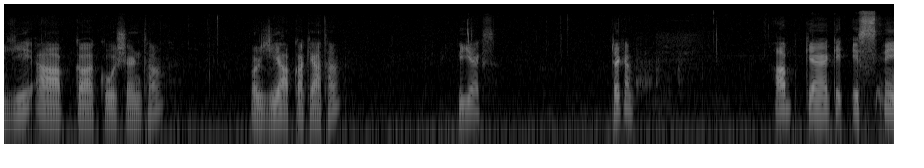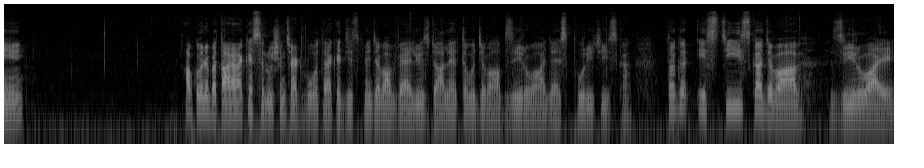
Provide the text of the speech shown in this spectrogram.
ये आपका क्वेश्चन था, और ये आपका क्या था? पी एक्स ठीक है? अब क्या है कि इसमें आपको मैंने बताया कि सोल्यूशन सेट वो होता है कि जिसमें जब आप वैल्यूज़ डालें तो वो जवाब ज़ीरो आ जाए इस पूरी चीज़ का। तो अगर इस चीज़ का जवाब ज़ीरो आए,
